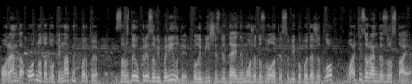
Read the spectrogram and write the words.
оренда одно- та двокімнатних квартир. Завжди у кризові періоди, коли більшість людей не може дозволити собі купити житло, вартість оренди зростає.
